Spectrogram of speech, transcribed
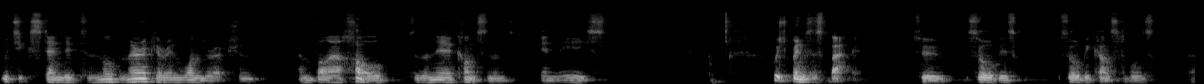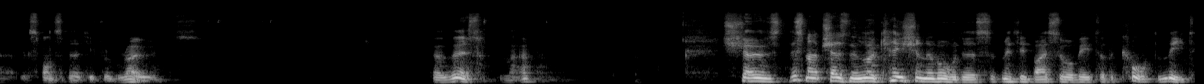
which extended to North America in one direction and via Hull to the near continent in the east. Which brings us back to Sowerby's, Sowerby Constable's uh, responsibility for roads. So this map shows, this map shows the location of orders submitted by Sowerby to the court leet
